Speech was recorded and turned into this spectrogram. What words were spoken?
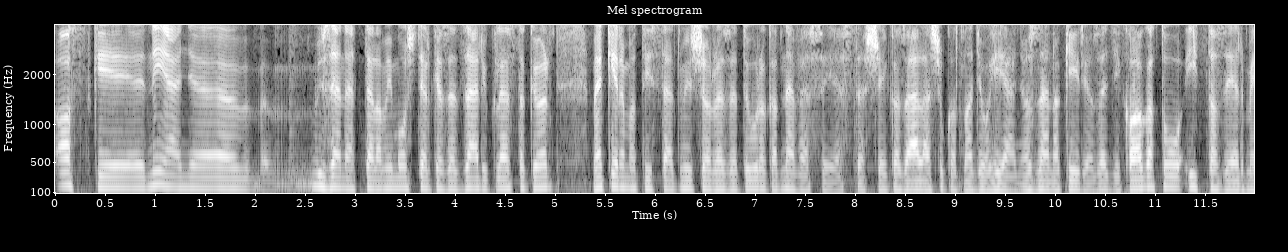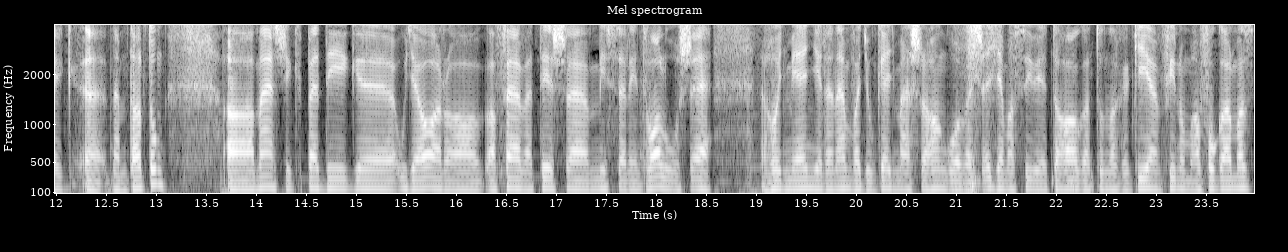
Azt ké, néhány üzenettel, ami most érkezett, zárjuk le ezt a kört. Megkérem a tisztelt műsorvezető urakat, ne veszélyeztessék az állásukat, nagyon hiányoznának, írja az egyik hallgató. Itt azért még nem tartunk. A másik pedig ugye arra a felvetésre, mi szerint valós-e, hogy mi ennyire nem vagyunk egymásra hangolva, és egyem a szívét a hallgatónak, aki ilyen finoman fogalmaz.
